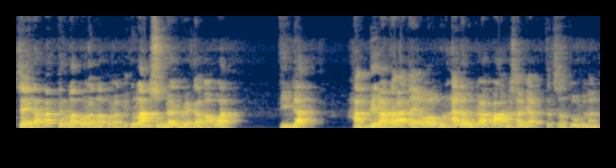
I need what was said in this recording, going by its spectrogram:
saya dapatkan laporan-laporan itu langsung dari mereka bahwa tidak hampir rata-rata ya walaupun ada beberapa misalnya tersentuh dengan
